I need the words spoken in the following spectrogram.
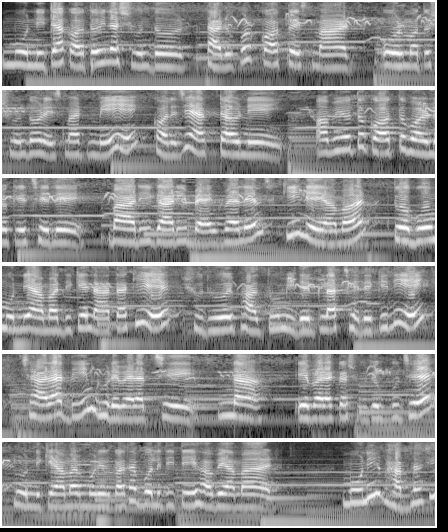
মুন্নিটা কতই না সুন্দর। তার উপর কত স্মার্ট ওর মতো সুন্দর স্মার্ট মেয়ে কলেজে একটাও নেই। আমিও তো কত বড় লোকের ছেলে। বাড়ি, গাড়ি ব্যাংক ব্যালেন্স কি নেই আমার? তবুও মুন্নি আমার দিকে না তাকিয়ে শুধু ওই ফালতু মিডল ক্লাস ছেলেকে নিয়ে সারা দিন ঘুরে বেড়াচ্ছে। না, এবার একটা সুযোগ বুঝে মুন্নিকে আমার মনের কথা বলে দিতেই হবে আমার। মনের ভাবনাকে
